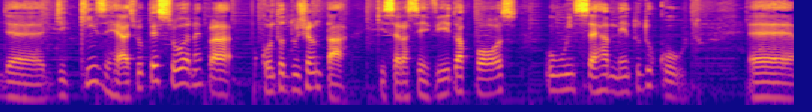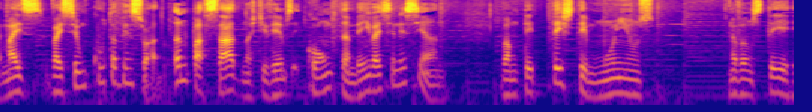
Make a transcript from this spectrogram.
de, de 15 reais por pessoa, né, pra, por conta do jantar, que será servido após o encerramento do culto. É, mas vai ser um culto abençoado. Ano passado nós tivemos, como também vai ser nesse ano, vamos ter testemunhos, nós vamos ter,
